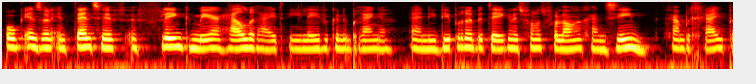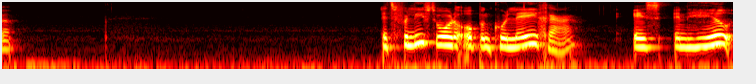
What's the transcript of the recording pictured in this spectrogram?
ook in zo'n intensive een flink meer helderheid in je leven kunnen brengen. En die diepere betekenis van het verlangen gaan zien, gaan begrijpen. Het verliefd worden op een collega is een heel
